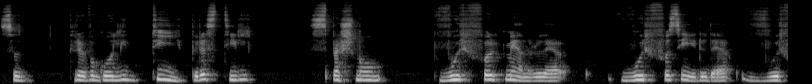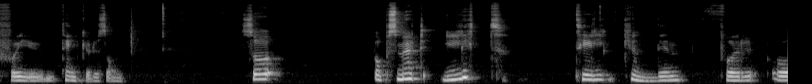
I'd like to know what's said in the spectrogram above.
Så prøv å gå litt dypere, til spørsmål Hvorfor mener du det? Hvorfor sier du det? Hvorfor tenker du sånn? Så oppsummert, lytt til kunden din for å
